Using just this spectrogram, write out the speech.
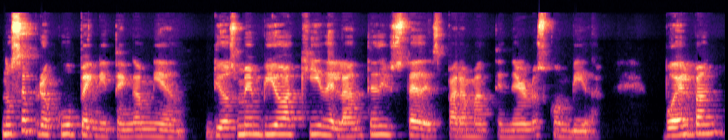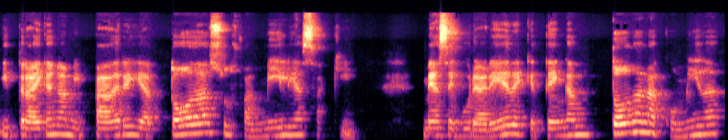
No se preocupen ni tengan miedo. Dios me envió aquí delante de ustedes para mantenerlos con vida. Vuelvan y traigan a mi padre y a todas sus familias aquí. Me aseguraré de que tengan toda la comida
